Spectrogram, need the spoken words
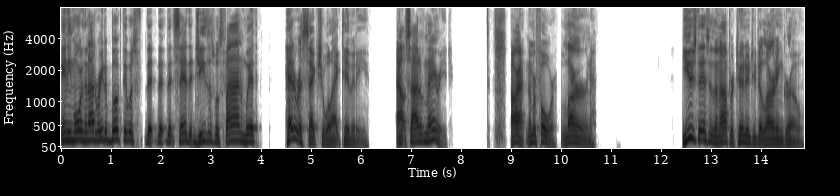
any more than I'd read a book that was that, that, that said that Jesus was fine with heterosexual activity outside of marriage. All right, number 4, learn. Use this as an opportunity to learn and grow.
